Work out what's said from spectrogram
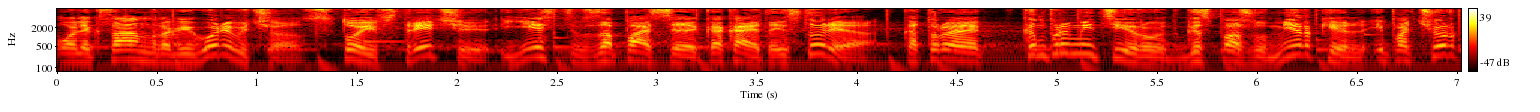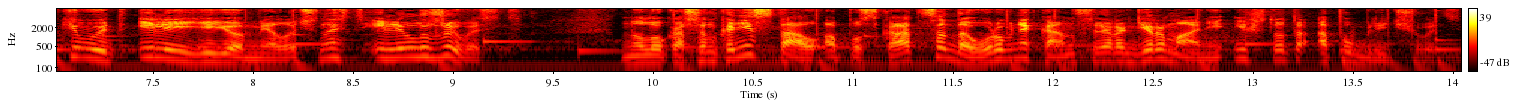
у Александра Григорьевича с той встречи есть в запасе какая-то история, которая компрометирует госпожу Меркель и подчеркивает или ее мелочность, или лживость. Но Лукашенко не стал опускаться до уровня канцлера Германии и что-то опубличивать.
